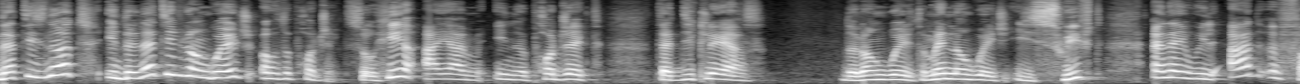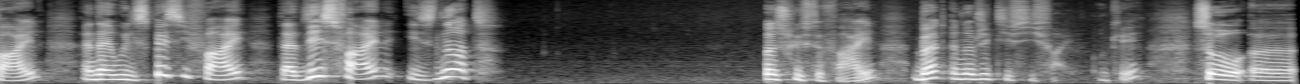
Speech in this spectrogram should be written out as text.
that is not in the native language of the project. So here I am in a project that declares the language, the main language is Swift, and I will add a file and I will specify that this file is not a Swift file, but an Objective-C file. Okay, so uh,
